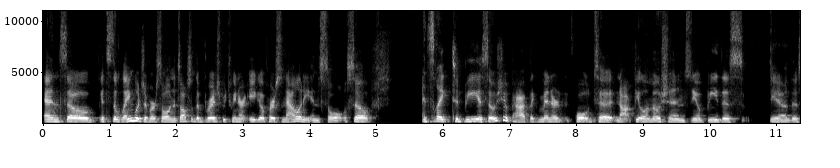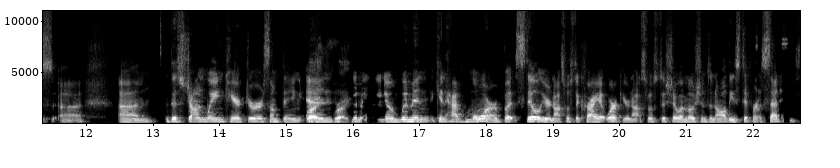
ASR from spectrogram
and so it's the language of our soul, and it's also the bridge between our ego, personality, and soul. So it's like to be a sociopath like men are told to not feel emotions you know be this you know this uh um this john wayne character or something. Right, and right. Women, you know women can have more but still you're not supposed to cry at work. You're not supposed to show emotions in all these different settings.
